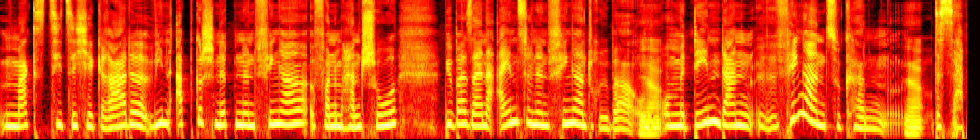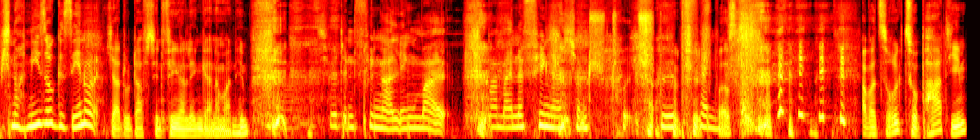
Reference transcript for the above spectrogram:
Max zieht sich hier gerade wie einen abgeschnittenen Finger von einem Handschuh über seine einzelnen Finger drüber, um, Ja. um mit denen dann äh, fingern zu können. Ja. Das habe ich noch nie so gesehen. Ja, du darfst den Fingerling gerne mal nehmen. ich würde den Fingerling mal über meine Fingerchen str- Viel stülpen. Spaß. Aber zurück zur Party.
